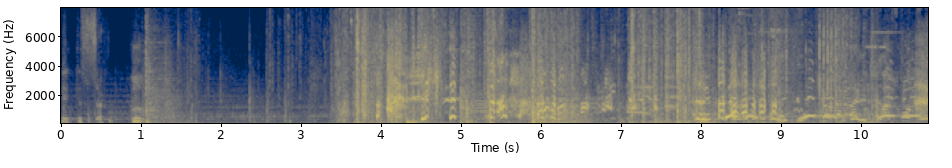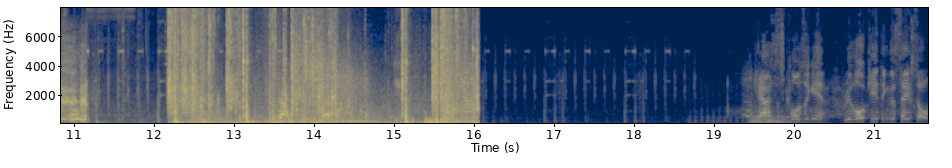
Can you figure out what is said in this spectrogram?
Sorry. Gas is closing in. Relocating the safe zone.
